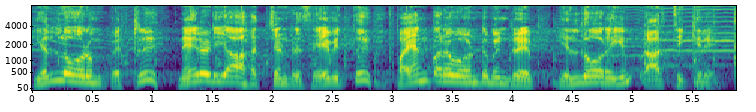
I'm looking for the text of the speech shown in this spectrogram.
எல்லோரும் பெற்று நேரடியாகச் சென்று சேவித்து பயன்பெற வேண்டும் என்று எல்லோரையும் பிரார்த்திக்கிறேன்.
